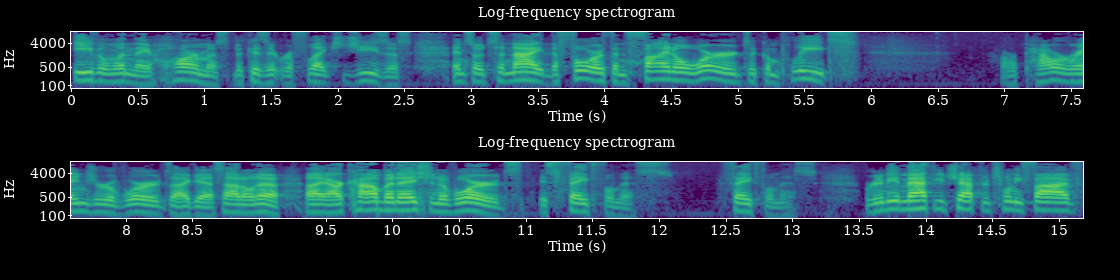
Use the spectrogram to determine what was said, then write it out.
even when they harm us, because it reflects Jesus. And so tonight, the fourth and final word to complete our Power Ranger of words, I guess. I don't know. Our combination of words is faithfulness. Faithfulness. We're going to be in Matthew chapter 25.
